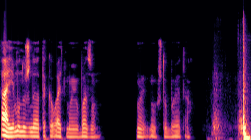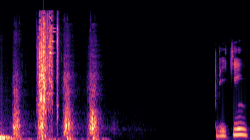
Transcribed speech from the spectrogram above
А, ему нужно атаковать мою базу. Ой, ну, чтобы это... Прикинь.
